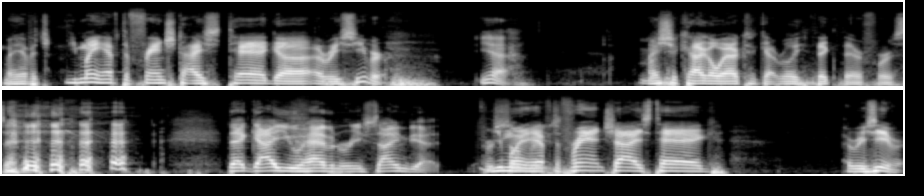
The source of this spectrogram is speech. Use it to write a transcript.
Might have a, you might have to franchise tag uh, a receiver. Yeah. My Chicago accent got really thick there for a second. that guy you haven't re-signed yet. you might have to franchise tag a receiver.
